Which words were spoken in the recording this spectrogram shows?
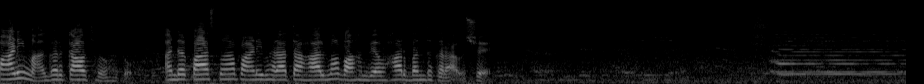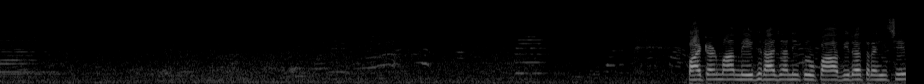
પાણીમાં ગરકાવ થયો હતો. અંડરપાસમાં પાણી ભરાતા હાલમાં વાહન વ્યવહાર બંધ કરાયો છે. પાટણમાં મેઘરાજાની કૃપા અવિરત રહી છે.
